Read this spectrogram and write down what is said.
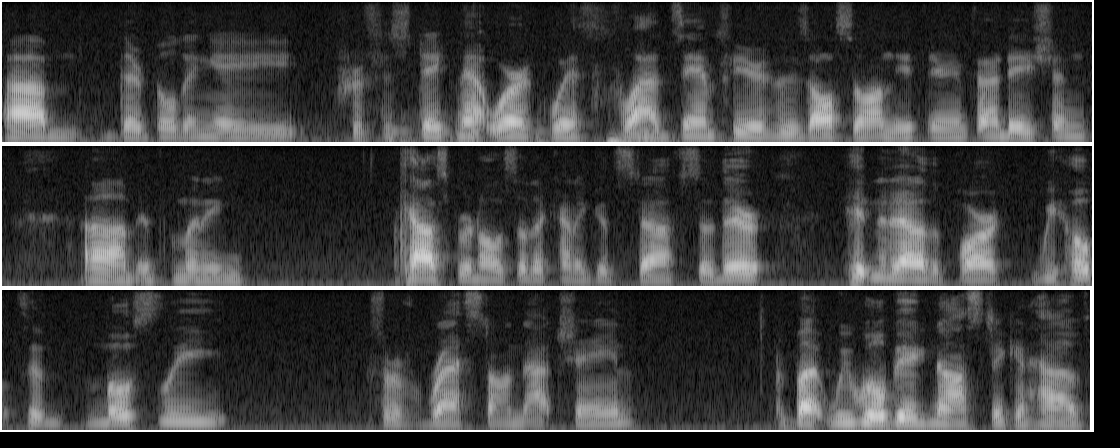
um, they're building a proof of stake network with Vlad Zamfir, who's also on the Ethereum Foundation, um, implementing Casper and all this other kind of good stuff. So they're hitting it out of the park. We hope to mostly sort of rest on that chain, but we will be agnostic and have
